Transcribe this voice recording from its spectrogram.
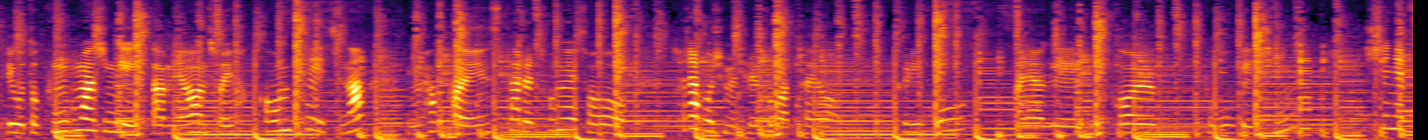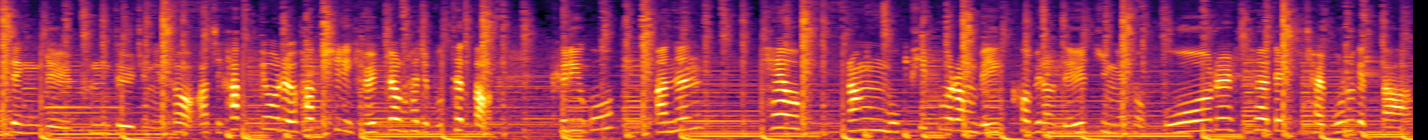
그리고 더 궁금하신 게 있다면 저희 학과 홈페이지나 학과 인스타를 통해서 찾아보시면 될 것 같아요. 그리고 만약에 이걸 신입생들 분들 중에서 아직 학교를 확실히 결정하지 못했다. 그리고 나는 헤어랑 뭐 피부랑 메이크업이랑 네일 중에서 뭐를 해야 될지 잘 모르겠다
